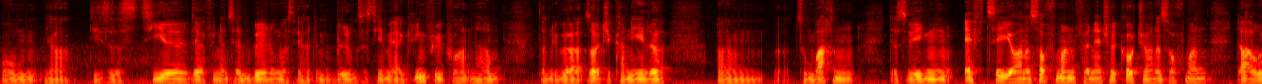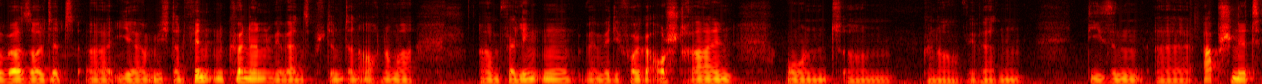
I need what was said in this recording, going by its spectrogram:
um ja, dieses Ziel der finanziellen Bildung, was wir halt im Bildungssystem eher geringfügig vorhanden haben, dann über solche Kanäle ähm, zu machen. Deswegen FC Johannes Hoffmann, Financial Coach Johannes Hoffmann, darüber solltet äh, ihr mich dann finden können. Wir werden es bestimmt dann auch nochmal ähm, verlinken, wenn wir die Folge ausstrahlen. Und ähm, genau, wir werden diesen äh, Abschnitt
